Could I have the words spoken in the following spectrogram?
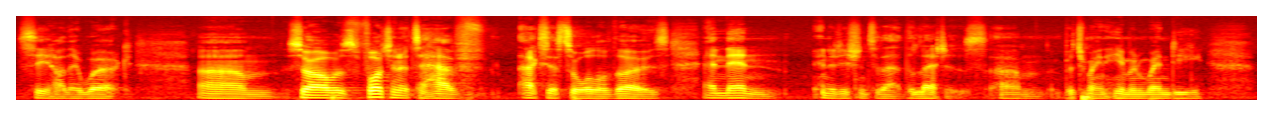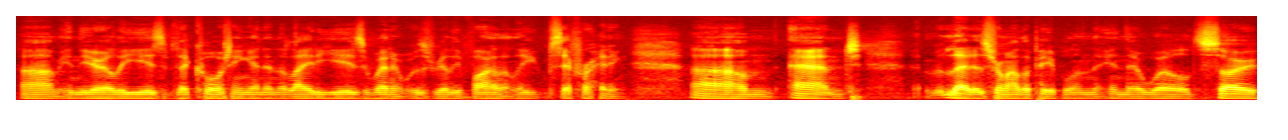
see how they work. Um, so I was fortunate to have access to all of those, and then in addition to that, the letters um, between him and Wendy um, in the early years of their courting, and in the later years when it was really violently separating, um, and letters from other people in the, in their world. So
